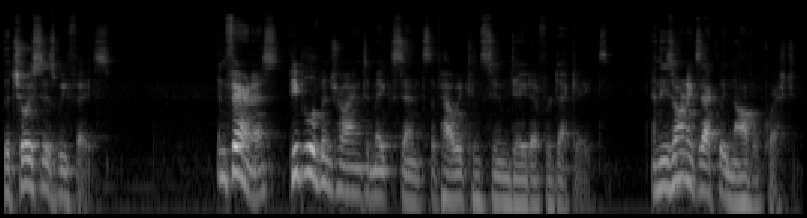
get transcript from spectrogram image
The choices we face. In fairness, people have been trying to make sense of how we consume data for decades, and these aren't exactly novel questions.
